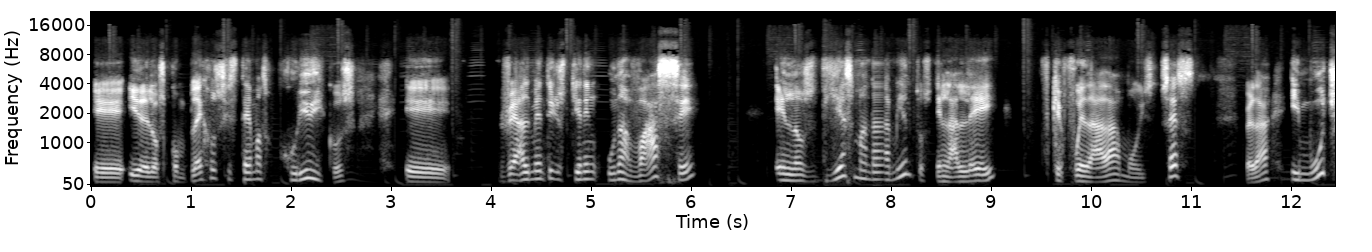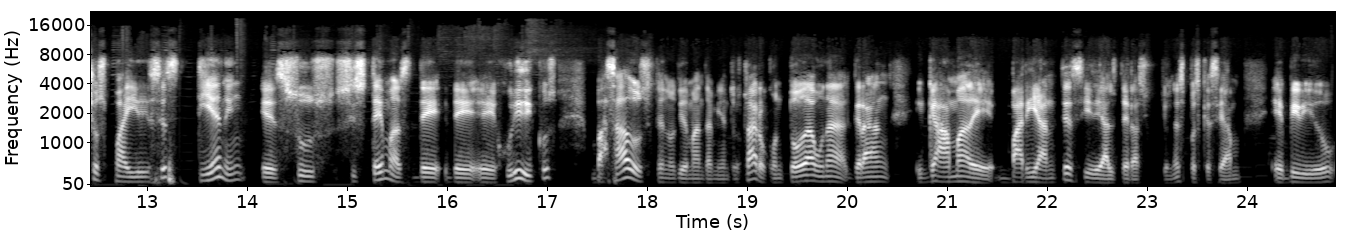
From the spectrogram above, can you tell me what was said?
y de los complejos sistemas jurídicos, realmente ellos tienen una base en los diez mandamientos, en la ley que fue dada a Moisés. ¿Verdad? Y muchos países tienen eh, sus sistemas de, eh, jurídicos basados en los diez mandamientos, claro, con toda una gran gama de variantes y de alteraciones pues, que se han eh, vivido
